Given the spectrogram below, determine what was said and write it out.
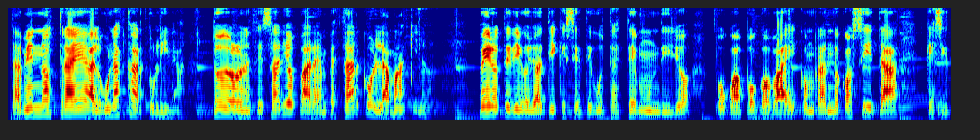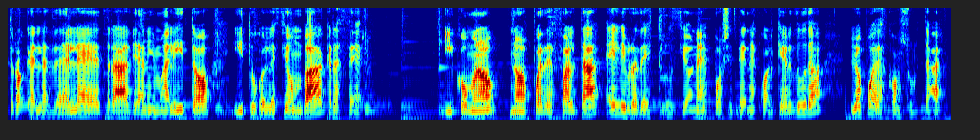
También nos trae algunas cartulinas, todo lo necesario para empezar con la máquina. Pero te digo yo a ti que si te gusta este mundillo, poco a poco vais comprando cositas, que si troqueles de letras, de animalitos, y tu colección va a crecer. Y como no, no os puede faltar el libro de instrucciones, por si tienes cualquier duda, lo puedes consultar.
